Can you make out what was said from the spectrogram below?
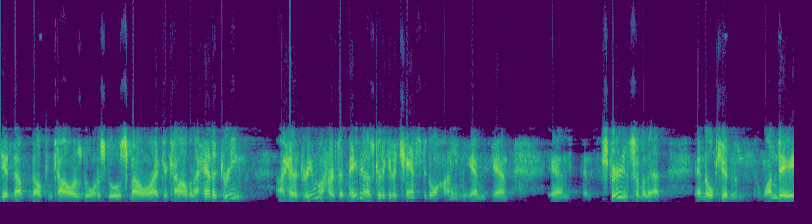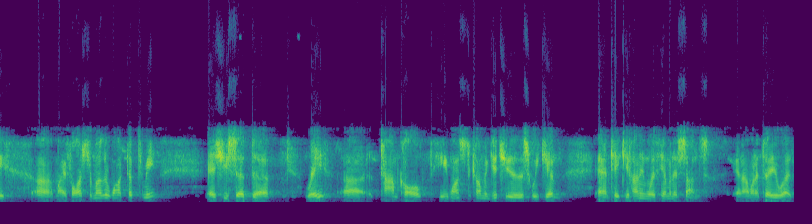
getting up, milking cows, going to school, smelling like a cow. But I had a dream. I had a dream in my heart that maybe I was going to get a chance to go hunting and and and, and experience some of that. And no kidding, one day uh, my foster mother walked up to me and she said, uh, Ray, uh, Tom called. He wants to come and get you this weekend and take you hunting with him and his sons. And I want to tell you what,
